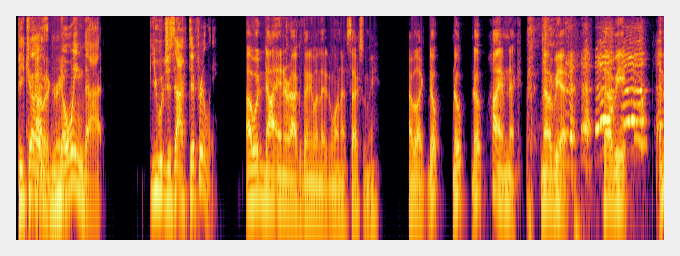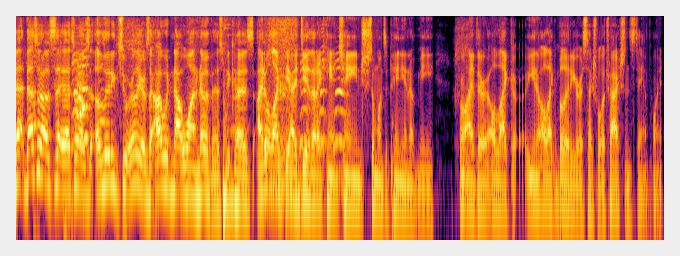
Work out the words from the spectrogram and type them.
Because knowing that, you would just act differently. I would not interact with anyone that didn't want to have sex with me. I'd be like, nope, nope, nope. Hi, I'm Nick. That would be it. That would be. And that, that's what I was saying. That's what I was alluding to earlier. Is that I would not want to know this because I don't like the idea that I can't change someone's opinion of me from either a like, you know, a likability or a sexual attraction standpoint.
